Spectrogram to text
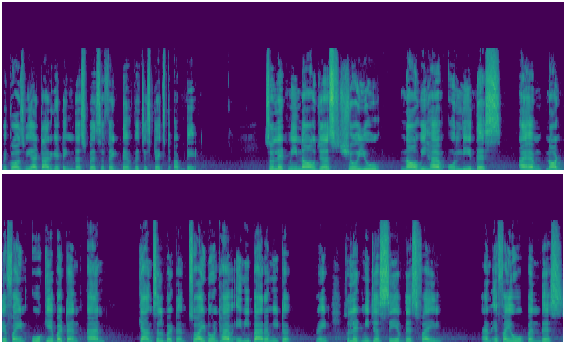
because we are targeting the specific div which is text update. So let me now just show you now we have only this. I have not defined OK button and cancel button. So I don't have any parameter right? So let me just save this file and if I open this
